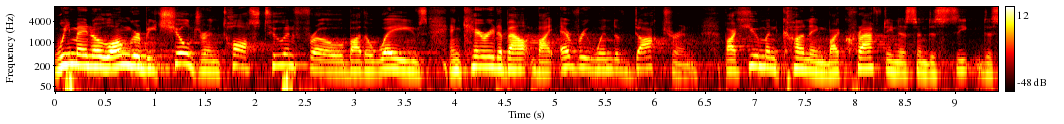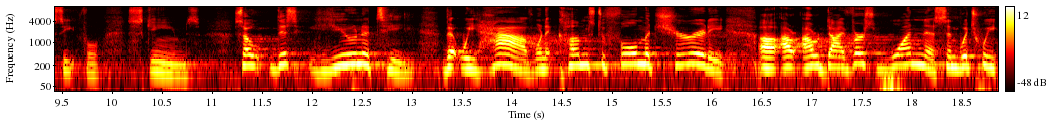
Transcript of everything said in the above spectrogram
we may no longer be children tossed to and fro by the waves and carried about by every wind of doctrine, by human cunning, by craftiness and deceit, deceitful schemes. So, this unity that we have when it comes to full maturity, uh, our, our, diverse oneness in which we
